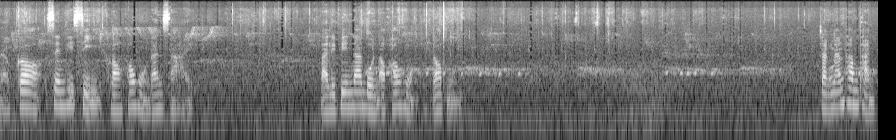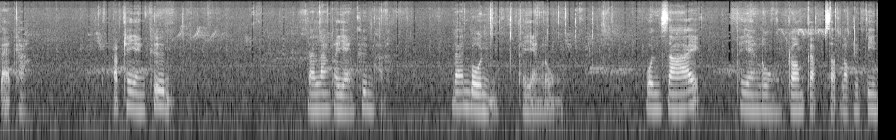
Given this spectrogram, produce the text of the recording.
แล้วก็เส้นที่ 4 คล้องเข้าห่วงด้านซ้ายปลายริบบิ้นด้านบนเอาเข้าห่วงอีกรอบหนึ่ง จากนั้นทำฐาน 8 ค่ะ พับทะแยงขึ้น ด้านล่างทะแยงขึ้นค่ะ ด้านบนทะแยงลง บนซ้ายทะแยงลงพร้อมกับสอดล็อกริบบิ้น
